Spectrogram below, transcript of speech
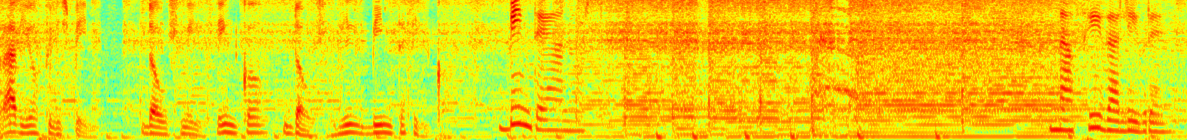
Radio Filispín 2005-2025 20 anos. Nacida libre.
